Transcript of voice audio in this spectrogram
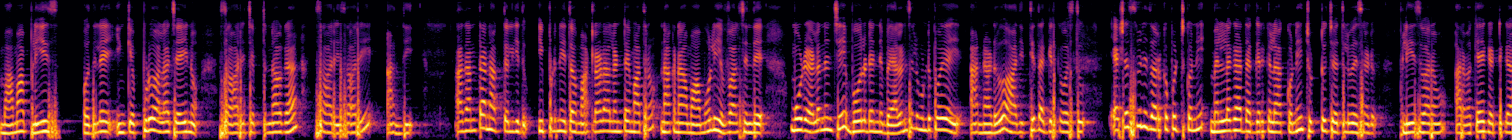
మామా ప్లీజ్ వదిలే ఇంకెప్పుడు అలా చేయను. సారీ చెప్తున్నావుగా? సారీ సారీ అంది. అదంతా నాకు తెలియదు ఇప్పుడు నీతో మాట్లాడాలంటే మాత్రం నాకు నా మామూలు ఇవ్వాల్సిందే. మూడేళ్ళ నుంచి బోలెడన్ని బ్యాలెన్సులు ఉండిపోయాయి అన్నాడు ఆదిత్య దగ్గరికి వస్తూ. యశస్విని దొరకపుచ్చుకొని మెల్లగా దగ్గరికి లాక్కొని చుట్టూ చేతులు వేశాడు. ప్లీజ్ వరం అరవకే గట్టిగా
